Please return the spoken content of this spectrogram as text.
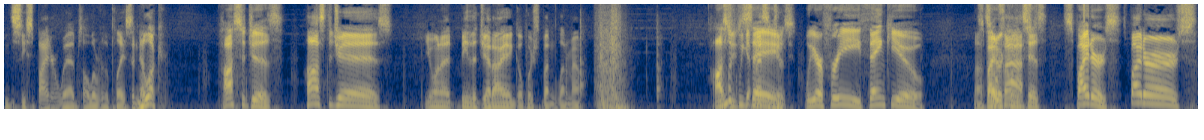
You can see spider webs all over the place. And here, look, Hostages. Hostages. You want to be the Jedi and go push the button to let them out? Hostage look, we get saved. messages. We are free. Thank you. Not Spider so Queen fast. says, Spiders. spiders.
